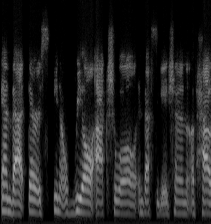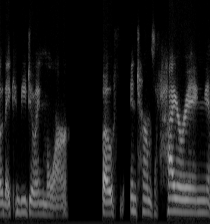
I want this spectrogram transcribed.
and that there's you know real actual investigation of how they can be doing more both in terms of hiring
